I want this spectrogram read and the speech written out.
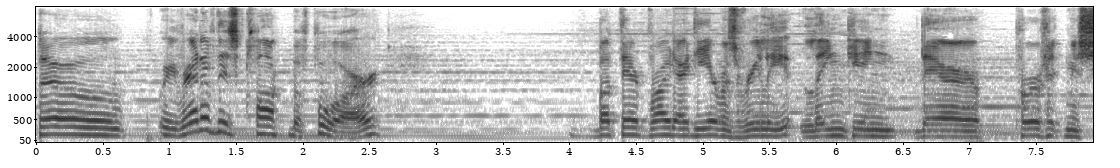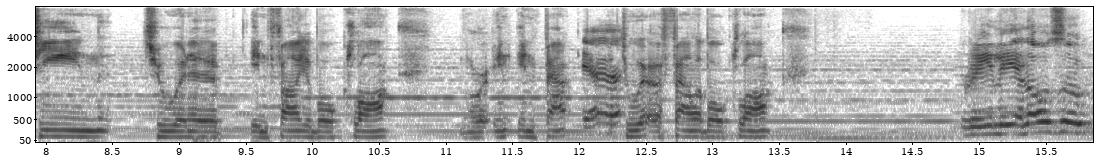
So we read of this clock before, but their bright idea was really linking their perfect machine to an uh, infallible clock, or in, infa- Yeah. to a fallible clock. Really, and also,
